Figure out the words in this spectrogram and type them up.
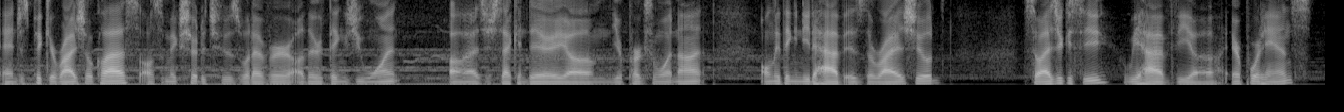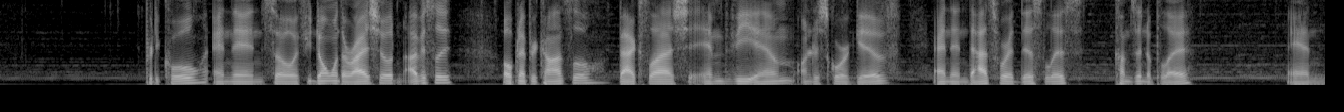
and just pick your riot shield class. Also make sure to choose whatever other things you want uh, as your secondary, um, your perks and whatnot. Only thing you need to have is the riot shield. So as you can see, we have the uh, airport hands. Pretty cool. And then, so if you don't want the riot shield, obviously, open up your console, backslash mvm underscore give, and then that's where this list comes into play. And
